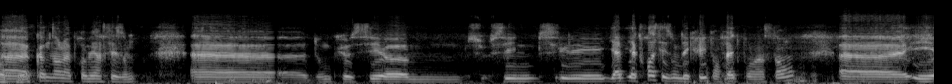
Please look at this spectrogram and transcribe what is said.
euh, comme dans la première saison. Euh, donc euh, c'est, euh, c'est une- c'est- il y, a, il y a trois saisons décrites en fait pour l'instant, et,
